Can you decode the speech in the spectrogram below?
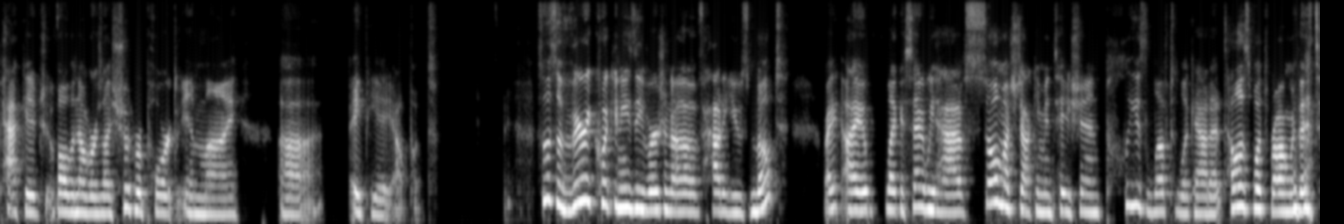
package of all the numbers I should report in my uh, APA output. So this is a very quick and easy version of how to use MOTE, right? I, like I said, we have so much documentation. Please love to look at it. Tell us what's wrong with it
